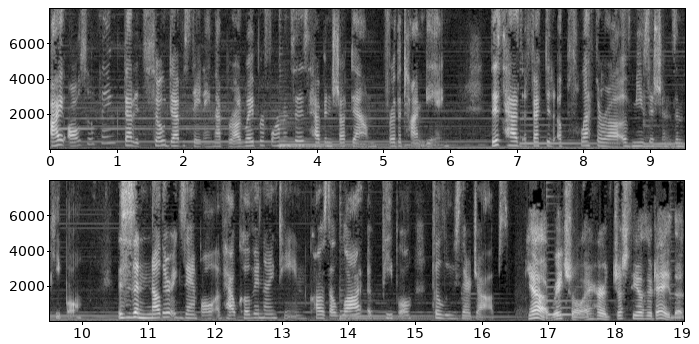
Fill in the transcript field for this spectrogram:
I also think that it's so devastating that Broadway performances have been shut down for the time being. This has affected a plethora of musicians and people. This is another example of how COVID 19 caused a lot of people to lose their jobs. Yeah, Rachel, I heard just the other day that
